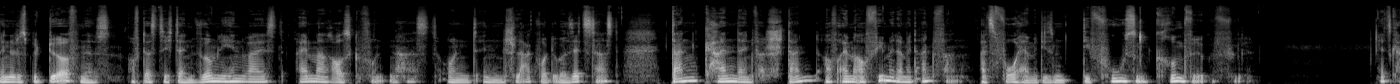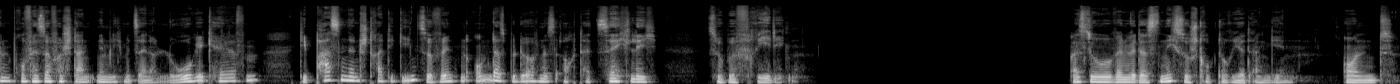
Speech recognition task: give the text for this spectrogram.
Wenn du das Bedürfnis, auf das dich dein Würmli hinweist, einmal rausgefunden hast und in ein Schlagwort übersetzt hast, dann kann dein Verstand auf einmal auch viel mehr damit anfangen, als vorher mit diesem diffusen Krümpfelgefühl. Jetzt kann Professor Verstand nämlich mit seiner Logik helfen, die passenden Strategien zu finden, um das Bedürfnis auch tatsächlich zu befriedigen. Weißt du, wenn wir das nicht so strukturiert angehen und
